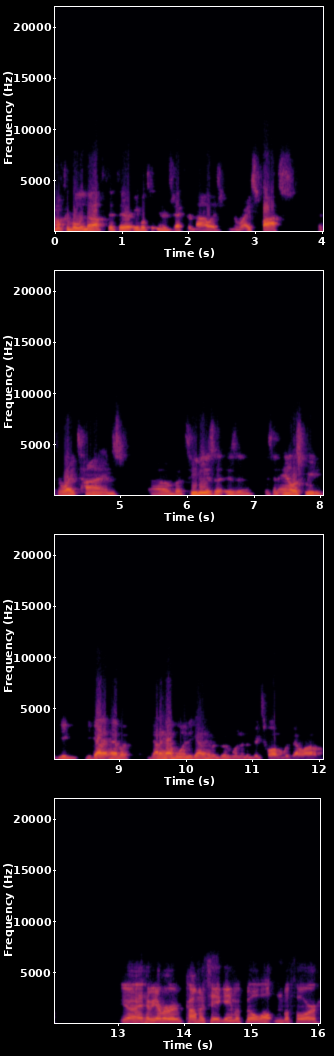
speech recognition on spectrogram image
comfortable enough that they're able to interject their knowledge in the right spots at the right times. Uh, but TV is a is a is an analyst meeting. You you got to have a got to have one. You got to have a good one in the Big 12, and we've got a lot of them. Yeah. Have you ever commented a game with Bill Walton before?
